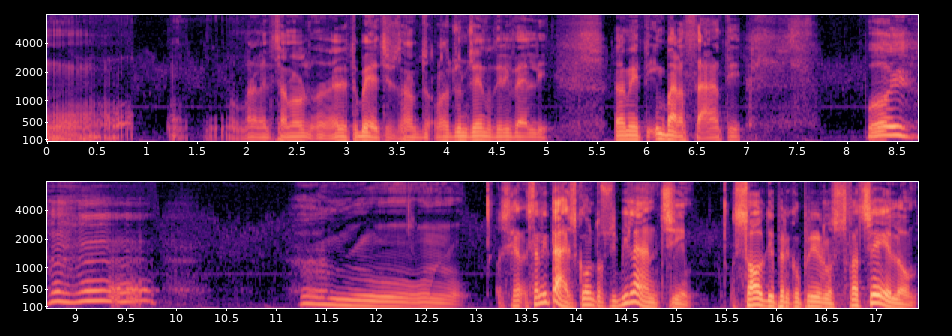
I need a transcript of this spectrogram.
Mm, veramente stanno, hai detto bene ci stanno raggiungendo dei livelli veramente imbarazzanti. Poi mm, sanità, scontro sui bilanci, soldi per coprire lo sfacelo.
